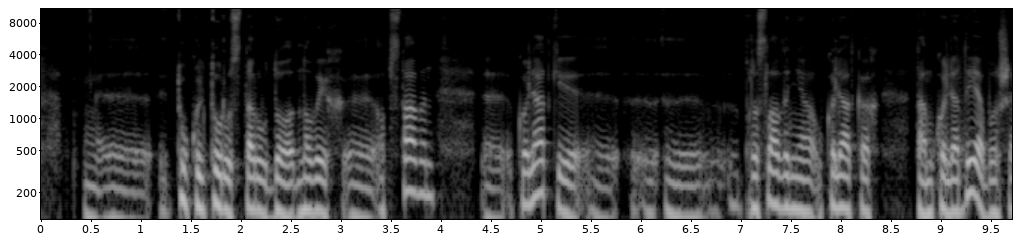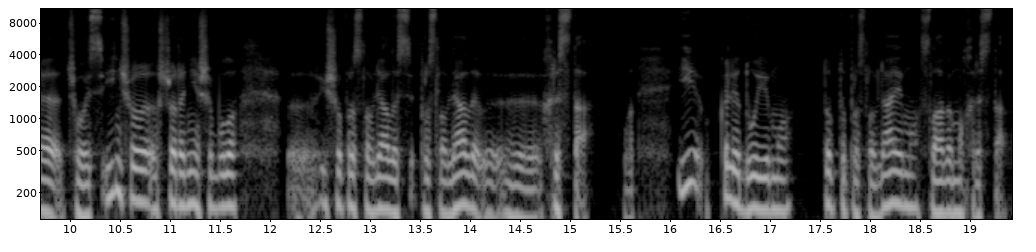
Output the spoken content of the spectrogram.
е, ту культуру стару до нових обставин. Е, Колядки, е, е, прославлення в колядках там коляди або ще чогось іншого, що раніше було, і що прославлялось, прославляли Христа. От. І колядуємо, тобто прославляємо, славимо Христа.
